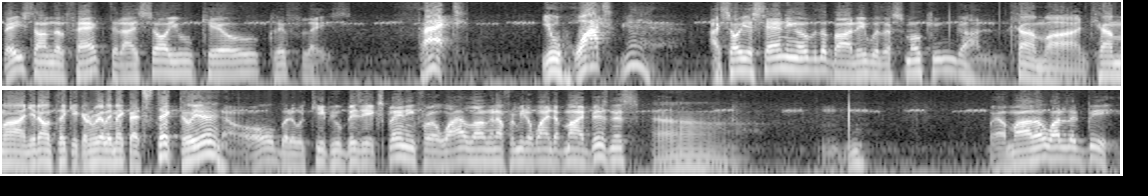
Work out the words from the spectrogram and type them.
Based on the fact that I saw you kill Cliff Lace. Fact? You what? Yeah. I saw you standing over the body with a smoking gun. Come on, come on. You don't think you can really make that stick, do you? No, but it would keep you busy explaining for a while, long enough for me to wind up my business. Oh. Mm-hmm. Well, Marlowe, what'll it be?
